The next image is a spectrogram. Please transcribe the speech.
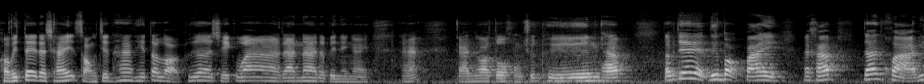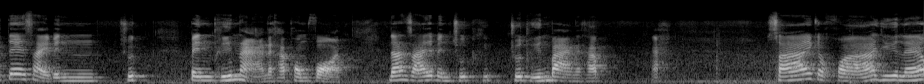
คอมพิวเตอร์จะใช้ 275 เทสตลอดเพื่อเช็คว่าด้านหน้าจะเป็นยังไงนะการงอตัวของชุดพื้นครับแล้วพี่เต้ลืมบอกไปนะครับ ด้านขวาพี่เต้ใส่เป็นชุดเป็นพื้นหนานะครับพอมฟอร์ด ด้านซ้ายจะเป็นชุดชุดพื้นบางนะครับ ซ้ายกับขวายืนแล้ว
